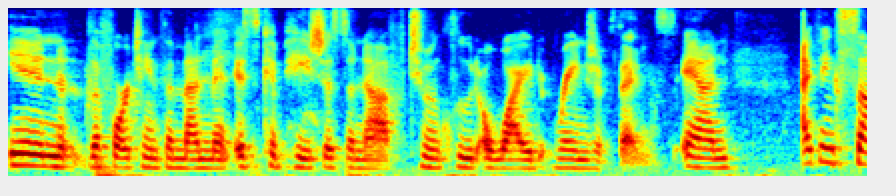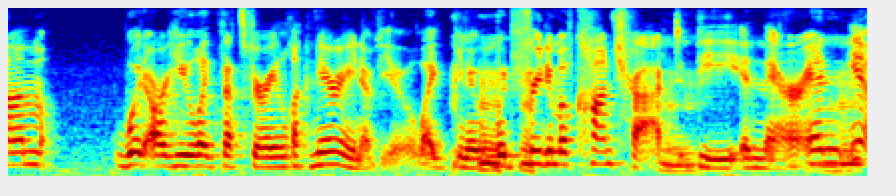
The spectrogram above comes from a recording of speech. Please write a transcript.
in the 14th Amendment is capacious enough to include a wide range of things. And I think some would argue like that's very Lochnerian of you. Like, you know, would freedom of contract mm-hmm. be in there? And mm-hmm. yeah,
